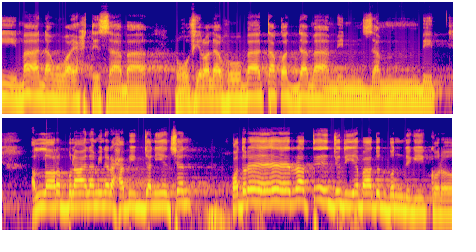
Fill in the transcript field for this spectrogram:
ইমানা ওয়া ইহতিসাবা غفر له ما تقدم من ذنبه আল্লাহ রব্বুল আলমিনের হাবিব জানিয়েছেন কদরের রাতে যদি এবাদত বন্দিগি করো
